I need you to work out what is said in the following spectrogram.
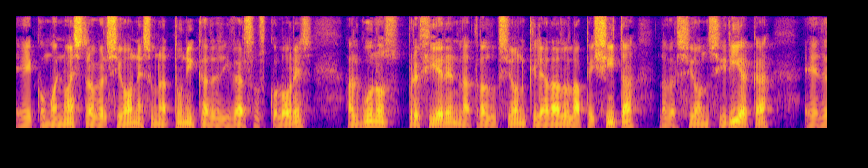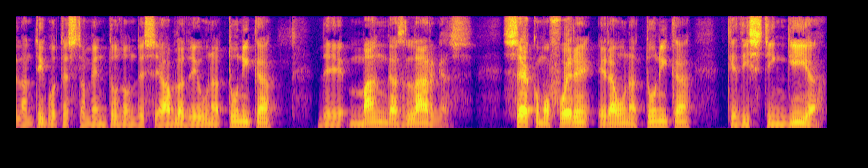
eh, como en nuestra versión, es una túnica de diversos colores. Algunos prefieren la traducción que le ha dado la Peshita, la versión siríaca eh, del Antiguo Testamento, donde se habla de una túnica de mangas largas. Sea como fuere, era una túnica que distinguía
